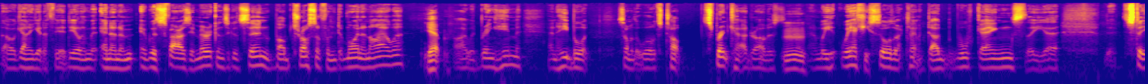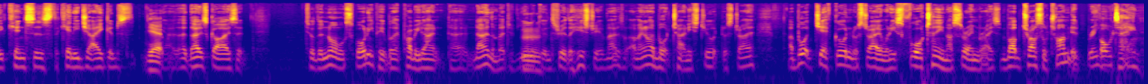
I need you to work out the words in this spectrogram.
they were going to get a fair deal. And, and an, it was, as far as the Americans are concerned, Bob Trostle from Des Moines in Iowa. Yep. I would bring him, and he bought some of the world's top sprint car drivers, Mm. and we, we actually saw them at Claremont. Doug Wolfgangs, the uh, Steve Kinsers, the Kenny Jacobs, Yep. you know, those guys that to the normal sporting people they probably don't uh, know them. But if you Mm. look in through the history of motorsport, I mean, I bought Tony Stewart to Australia. I bought Jeff Gordon to Australia when he was 14. I saw him race, and Bob Trostle tried me to bring him. 14.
